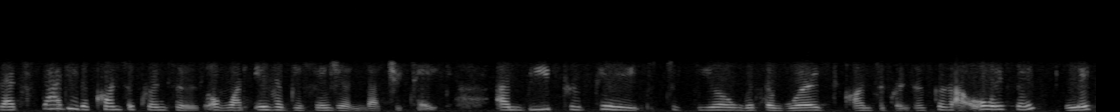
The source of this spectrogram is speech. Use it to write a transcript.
that study the consequences of whatever decision that you take and be prepared to deal with the worst consequences. Because I always say, let's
